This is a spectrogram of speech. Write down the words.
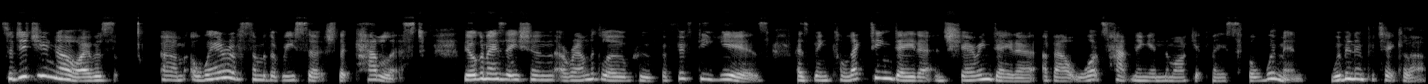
So did you know I was um, aware of some of the research that Catalyst, the organization around the globe who for 50 years has been collecting data and sharing data about what's happening in the marketplace for women, women in particular.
